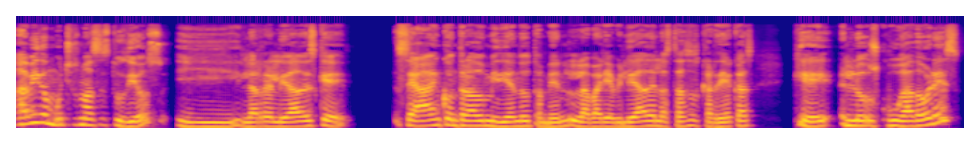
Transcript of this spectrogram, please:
Ha habido muchos más estudios y la realidad es que se ha encontrado midiendo también la variabilidad de las tasas cardíacas que los jugadores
